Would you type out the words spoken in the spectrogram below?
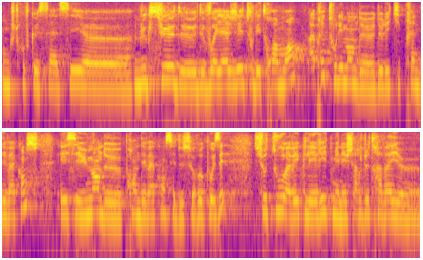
Donc je trouve que c'est assez euh, luxueux de, voyager tous les trois mois. Après, tous les membres de, l'équipe prennent des vacances et c'est humain de prendre des vacances et de se reposer, surtout avec les rythmes et les charges de travail euh,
